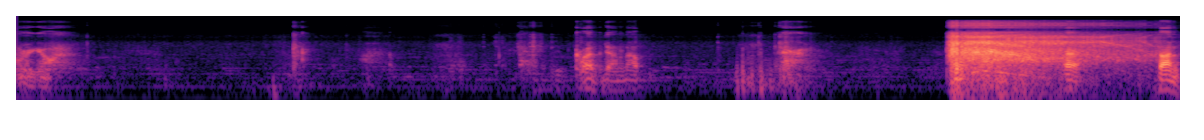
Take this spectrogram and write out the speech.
There we go. Clamp it down and up. There. There. Done.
